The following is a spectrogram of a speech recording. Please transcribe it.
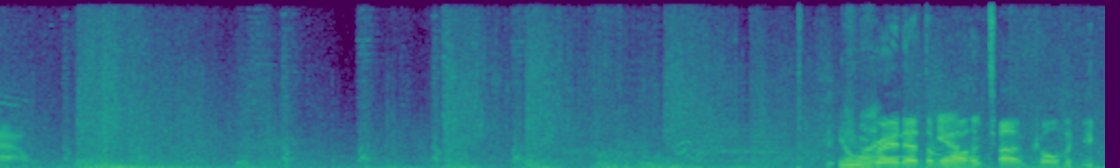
Ow. You know what? Ran at the Yeah. wrong time, Colby.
